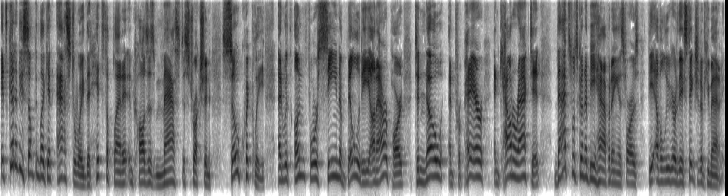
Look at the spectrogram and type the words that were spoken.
It's going to be something like an asteroid that hits the planet and causes mass destruction so quickly and with unforeseen ability on our part to know and prepare and counteract it. That's what's going to be happening as far as the evolution or the extinction of humanity.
